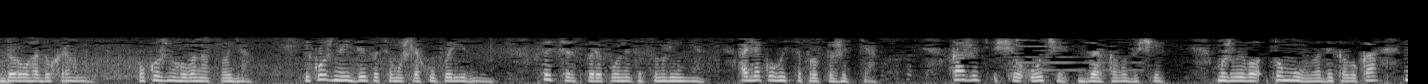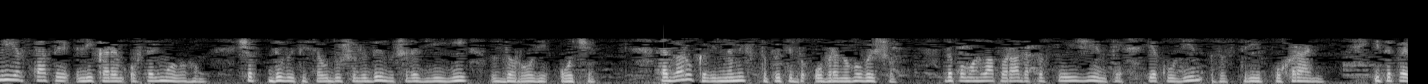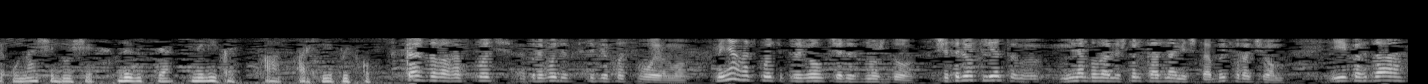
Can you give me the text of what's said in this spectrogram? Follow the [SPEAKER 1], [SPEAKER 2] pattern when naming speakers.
[SPEAKER 1] Дорога до храму. У кожного вона своя. І кожен йде по цьому шляху по-різному. Хтось через перепони та сумління, а для когось це просто життя. Кажуть, що очі дзеркало душі. Можливо, тому владика Лука мріяв стати лікарем-офтальмологом, щоб дивитися у душу людину через її здорові очі. Та два роки він не міг вступити до обраного вишу. Допомогла порада простої жінки, яку він зустрів у храмі. І тепер у наші душі дивиться не лікар, а архієпископ.
[SPEAKER 2] Каждого Господь приводит к себе по-своему. Меня Господь привел через нужду. С четырех лет э, у меня была лишь только одна мечта – быть врачом. И когда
